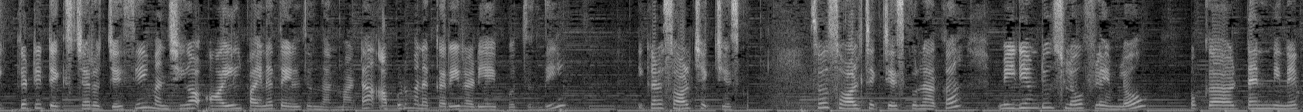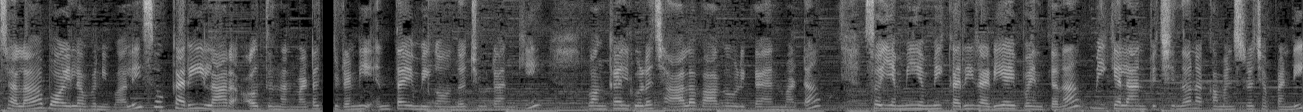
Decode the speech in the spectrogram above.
చిక్కటి టెక్స్చర్ వచ్చేసి మంచిగా ఆయిల్ పైన తేలుతుంది అనమాట అప్పుడు మన కర్రీ రెడీ అయిపోతుంది. ఇక్కడ సాల్ట్ చెక్ చేసుకో సో సాల్ట్ చెక్ చేసుకున్నాక మీడియం టు స్లో ఫ్లేమ్లో ఒక టెన్ మినిట్స్ అలా బాయిల్ అవ్వనివ్వాలి. సో కర్రీ ఇలా అవుతుందనమాట చూడండి ఎంత ఎమ్మిగా ఉందో చూడడానికి. వంకాయలు కూడా చాలా బాగా ఉడికాయన్నమాట. సో ఎమ్మి ఎమ్మి కర్రీ రెడీ అయిపోయింది కదా. మీకు ఎలా అనిపించిందో నాకు కమెంట్స్లో చెప్పండి.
